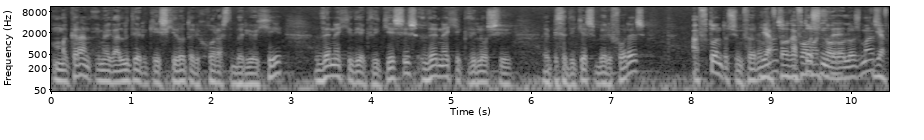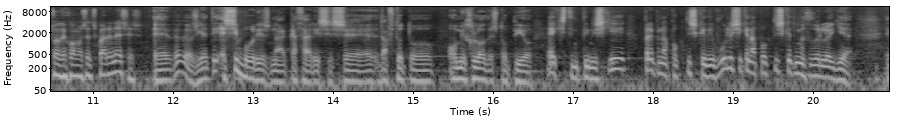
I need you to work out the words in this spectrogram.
μακράν η μεγαλύτερη και ισχυρότερη χώρα στην περιοχή, δεν έχει διεκδικήσεις, δεν έχει εκδηλώσει επιθετικές συμπεριφορές αυτό είναι το συμφέρον μας. Αυτό είναι ο ρόλος μας. Γι' αυτό δεχόμαστε τις παρενέσεις. Ε, Βεβαίως. Γιατί εσύ μπορείς να καθαρίσεις ε, αυτό το ομιχλώδες τοπίο. Έχεις την, την ισχύ, πρέπει να αποκτήσεις και τη βούληση και να αποκτήσεις και τη μεθοδολογία. Ε,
